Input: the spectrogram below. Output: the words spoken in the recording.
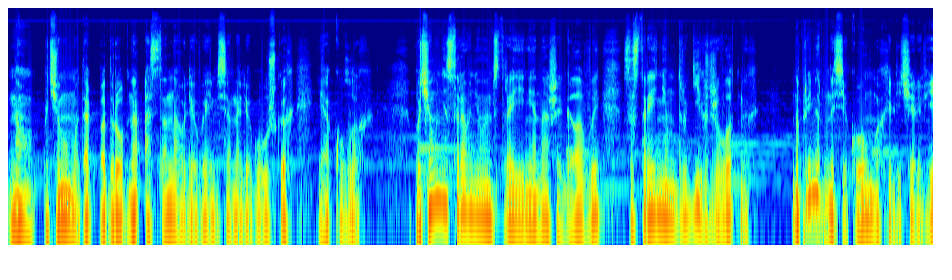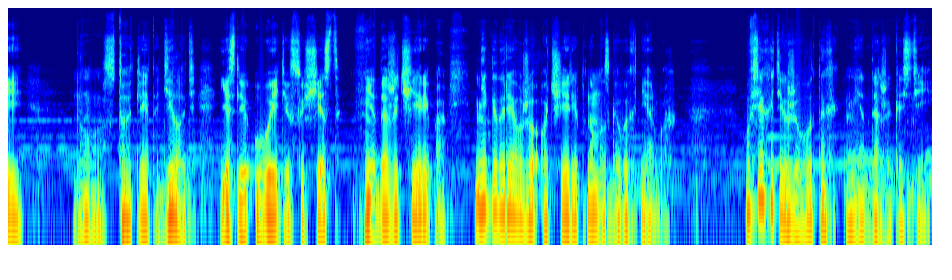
Но почему мы так подробно останавливаемся на лягушках и акулах? Почему не сравниваем строение нашей головы со строением других животных – например, насекомых или червей. Но стоит ли это делать, если у этих существ нет даже черепа, не говоря уже о черепно-мозговых нервах? У всех этих животных нет даже костей.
